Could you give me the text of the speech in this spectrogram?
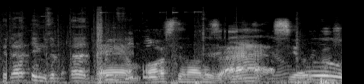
'cause that thing's a uh, Damn, Austin on his ass, You yo.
